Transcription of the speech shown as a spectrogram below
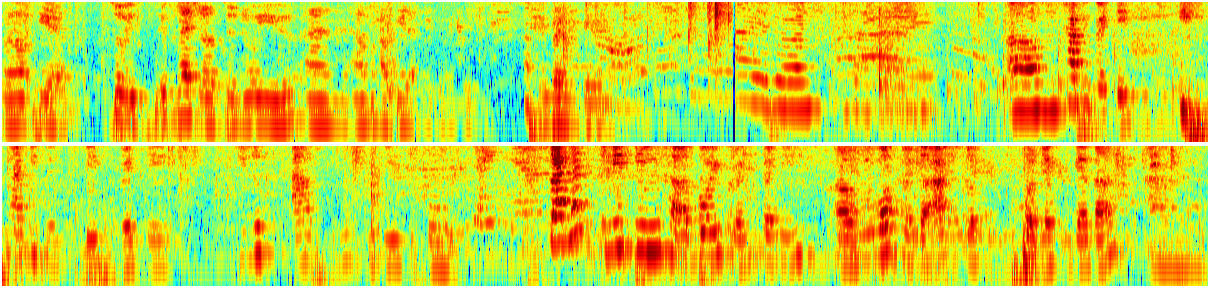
around here. So it's a pleasure to know you and I'm happy that we're doing this. Happy birthday. Hi everyone. Um, happy birthday, CD. happy 25th birthday. You look absolutely beautiful. So I met Simi through her boyfriend, Femi. Um, we worked on the Ashlock project together and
